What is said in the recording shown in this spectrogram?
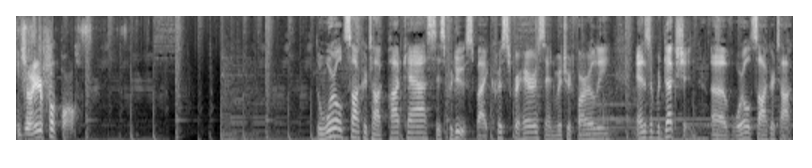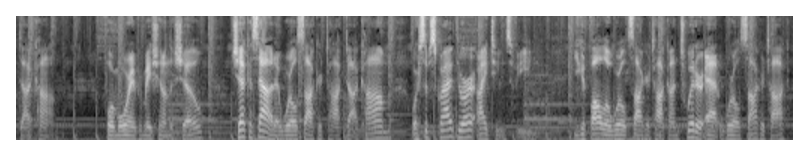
Enjoy your football. The World Soccer Talk podcast is produced by Christopher Harris and Richard Farley and is a production of WorldSoccerTalk.com. For more information on the show, Check us out at worldsoccertalk.com or subscribe through our iTunes feed. You can follow World Soccer Talk on Twitter at World Soccer Talk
